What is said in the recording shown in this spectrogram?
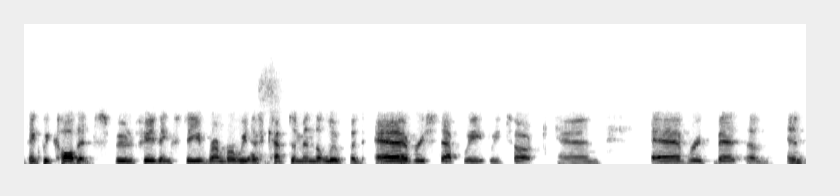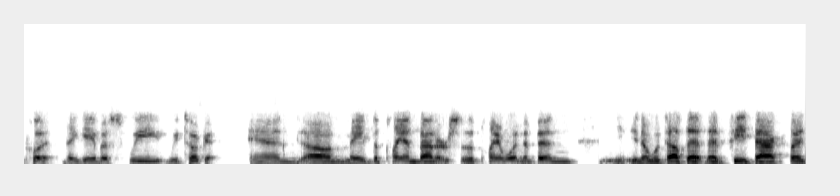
I think we called it spoon feeding, Steve. Remember, we yes. just kept them in the loop with every step we, we took and every bit of input they gave us, we, we took it and um, made the plan better. So the plan wouldn't have been, you know, without that, that feedback. But,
